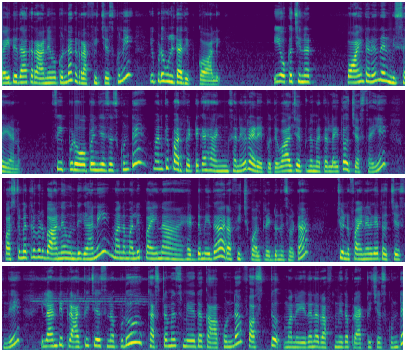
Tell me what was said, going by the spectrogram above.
బయట దాకా రానివ్వకుండా అక్కడ రఫ్ ఇచ్చేసుకుని ఇప్పుడు ఉల్టా తిప్పుకోవాలి. ఈ ఒక చిన్న పాయింట్ అనేది నేను మిస్ అయ్యాను. సో ఇప్పుడు ఓపెన్ చేసేసుకుంటే మనకి పర్ఫెక్ట్గా హ్యాంగింగ్స్ అనేవి రెడీ అయిపోతాయి. వాళ్ళు చెప్పిన మెథడ్లు అయితే వచ్చేస్తాయి. ఫస్ట్ మెథడ్ కూడా బాగానే ఉంది కానీ మనం మళ్ళీ పైన హెడ్ మీద రఫ్ ఇచ్చుకోవాలి థ్రెడ్ ఉన్న చోట. చూడండి ఫైనల్గా అయితే వచ్చేసింది. ఇలాంటి ప్రాక్టీస్ చేసినప్పుడు కస్టమర్స్ మీద కాకుండా ఫస్ట్ మనం ఏదైనా రఫ్ మీద ప్రాక్టీస్ చేసుకుంటే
